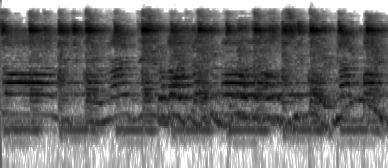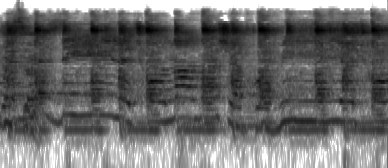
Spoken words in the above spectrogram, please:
сонечко, на дідове поле, на папине зілечко, на наше подвір'ячко.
